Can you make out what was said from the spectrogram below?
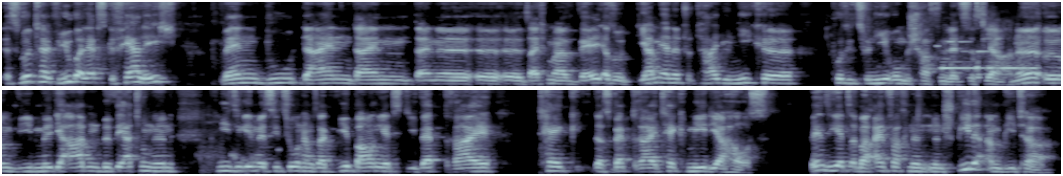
es wird halt für Yuga Labs gefährlich, wenn du dein, dein, deine, äh, äh, sag ich mal, Welt, also die haben ja eine total unique Positionierung geschaffen letztes Jahr. Ne? Irgendwie Milliarden Bewertungen, riesige Investitionen, haben gesagt, wir bauen jetzt die Web3 Tech, das Web3 Tech Media House. Wenn sie jetzt aber einfach einen, einen Spieleanbieter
